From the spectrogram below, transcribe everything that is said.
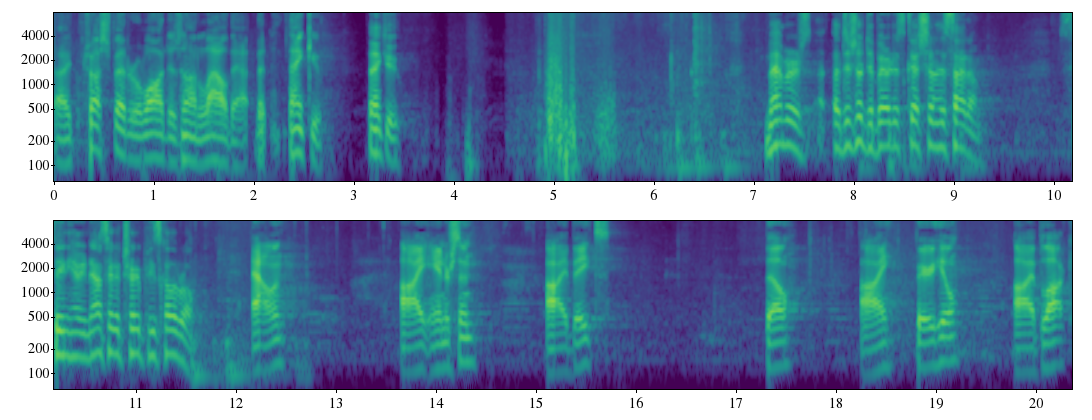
I trust federal law does not allow that, but thank you. Thank you. Members, additional debate or discussion on this item? Seeing and hearing none, Secretary, please call the roll. Allen. I. Anderson. I. Bates. Beall. I. Berryhill. I. Block.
